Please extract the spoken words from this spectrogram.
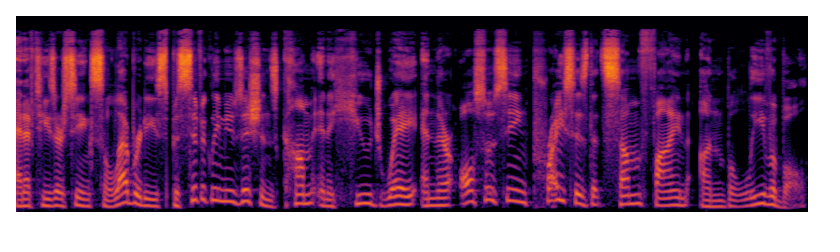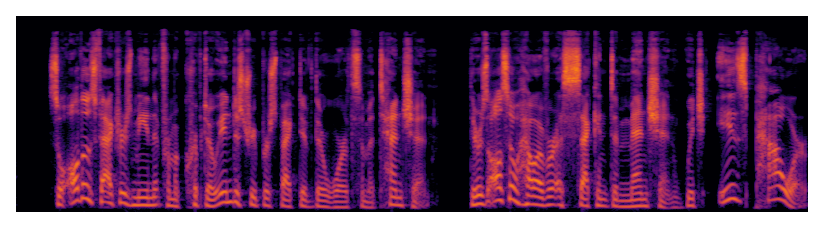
NFTs are seeing celebrities, specifically musicians, come in a huge way, and they're also seeing prices that some find unbelievable. So, all those factors mean that from a crypto industry perspective, they're worth some attention. There's also, however, a second dimension, which is power.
